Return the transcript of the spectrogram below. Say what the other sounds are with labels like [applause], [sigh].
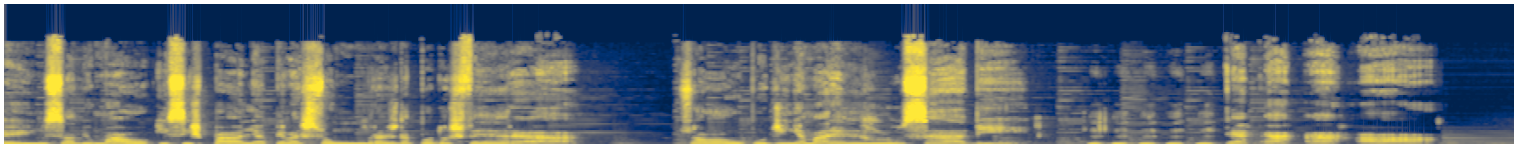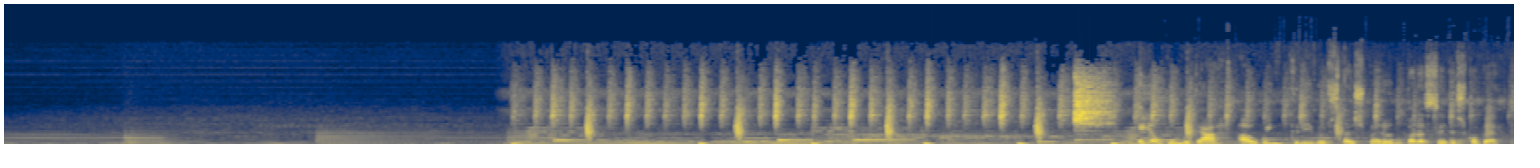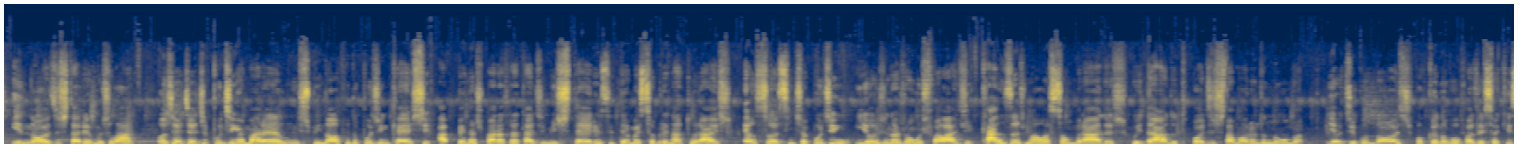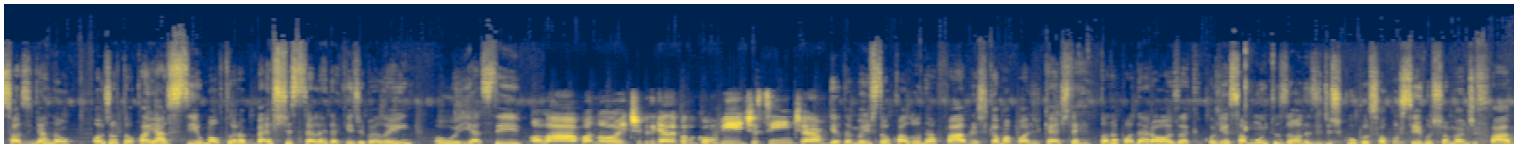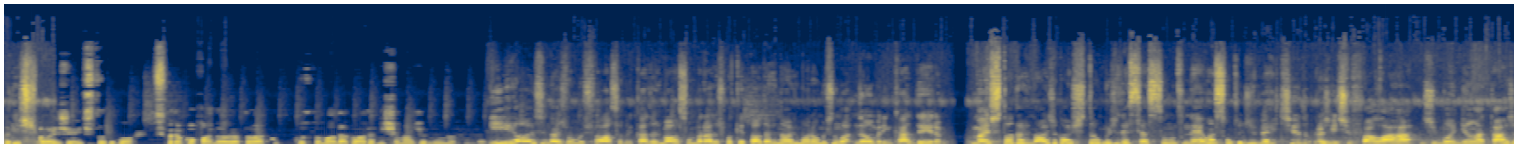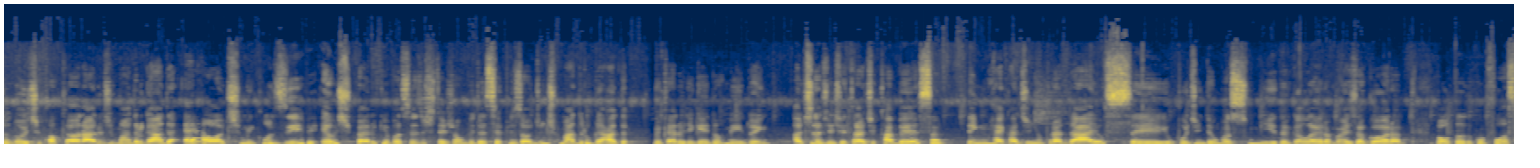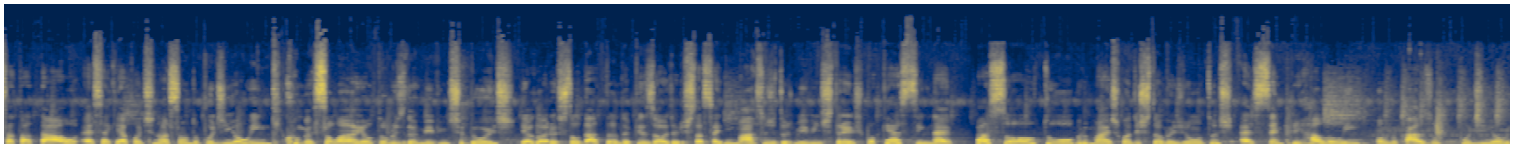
Quem sabe o mal que se espalha pelas sombras da podosfera? Só o pudim amarelo sabe. [laughs] lugar, algo incrível está esperando para ser descoberto. E nós estaremos lá. Hoje é dia de Pudim Amarelo, um spin-off do Pudimcast apenas para tratar de mistérios e temas sobrenaturais. Eu sou a Cintia Pudim e hoje nós vamos falar de casas mal assombradas. Cuidado, tu pode estar morando numa. E eu digo nós, porque eu não vou fazer isso aqui sozinha não. Hoje eu tô com a Yaci, uma autora best-seller daqui de Belém. Oi, Yaci. Olá, boa noite. Obrigada pelo convite, Cíntia. E eu também estou com a Luna Fabres, que é uma podcaster toda poderosa, que eu conheço há muitos anos e desculpa, eu só consigo chamar de Fabres. Oi, gente, tudo bom? Se preocupa não, eu tô acostumando agora a me chamar de Luna também. E hoje nós vamos falar sobre casas mal assombradas porque todas nós moramos numa. Não, brincadeira. Mas todas nós gostamos desse assunto, né? É um assunto divertido pra gente falar de manhã, à tarde, à noite, em qualquer horário de madrugada. É ótimo. Inclusive, eu espero que vocês estejam ouvindo esse episódio de madrugada. Não quero ninguém dormindo, hein? Antes da gente entrar de cabeça, tem um recadinho para dar. Eu sei, o Pudim deu uma sumida, galera, mas agora voltando com força total. Essa aqui é a continuação do Pudim ou que começou lá em outubro de 2022. E agora eu estou datando o episódio, ele está saindo em março de 2023, porque é assim, né? Passou outubro, mas quando estamos juntos é sempre Halloween, ou no caso, Pudim ou.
